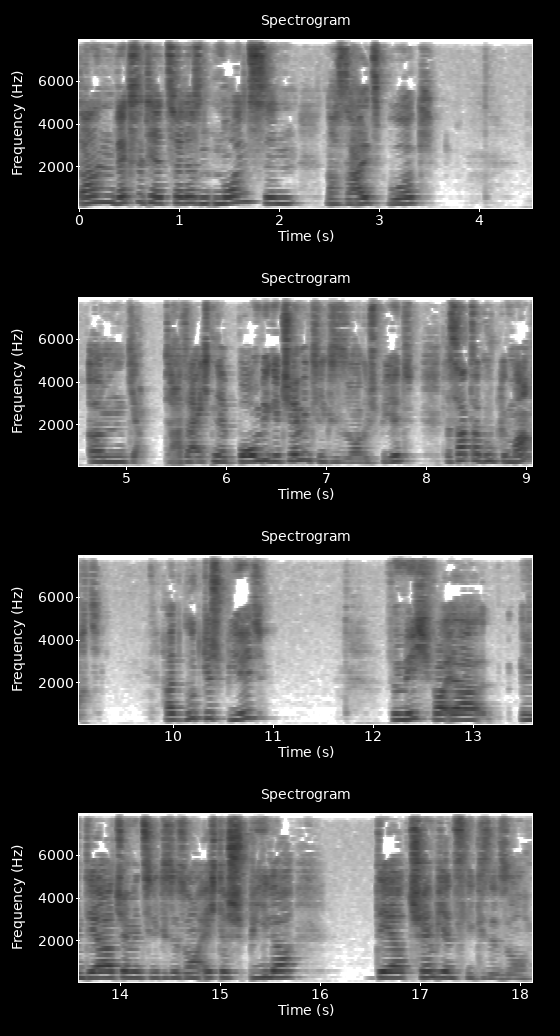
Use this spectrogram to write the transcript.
Dann wechselt er 2019 nach Salzburg. Ähm, ja, da hat er echt eine bombige Champions League-Saison gespielt. Das hat er gut gemacht. Hat gut gespielt. Für mich war er in der Champions League-Saison echt der Spieler der Champions League-Saison.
